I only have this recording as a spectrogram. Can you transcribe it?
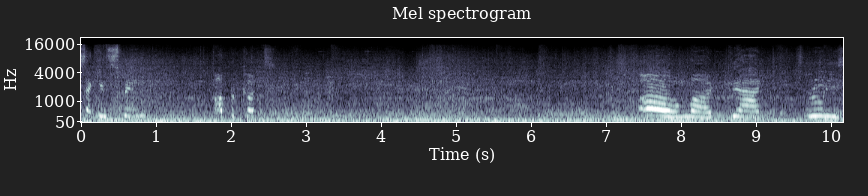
second spin, uppercut. Oh my god, Rooney's.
